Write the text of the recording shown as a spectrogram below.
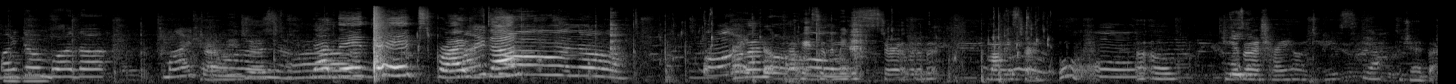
My turn, brother. My turn. just That they they subscribe my turn. Hold on. Okay, so let me just stir it a little bit. Mommy's turn. Ooh. Uh oh. Do you guys want to try how it tastes? Yeah. Put your head back.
